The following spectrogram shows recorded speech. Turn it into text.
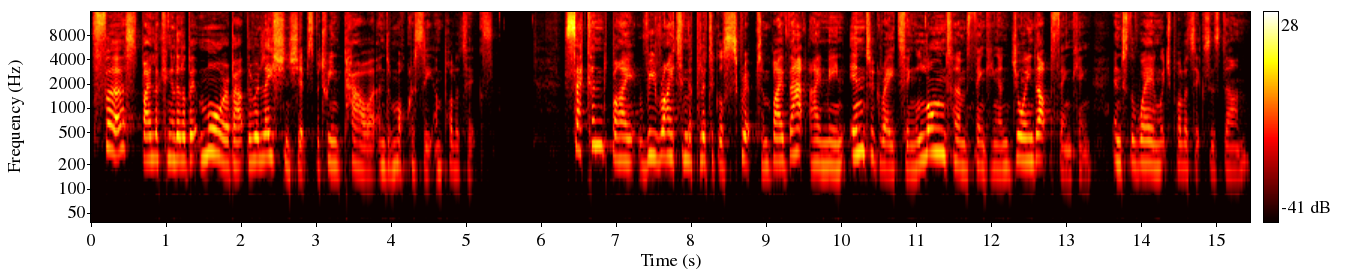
First, by looking a little bit more about the relationships between power and democracy and politics. Second, by rewriting the political script, and by that I mean integrating long term thinking and joined up thinking into the way in which politics is done.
